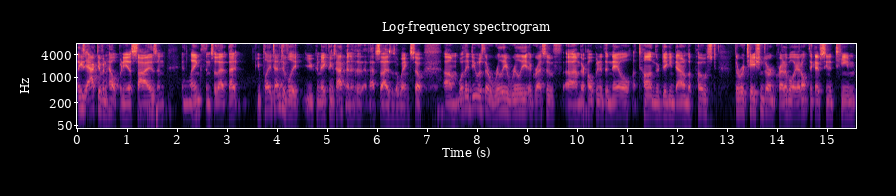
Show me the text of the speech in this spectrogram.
like he's active and help and he has size and, and length, and so that that you play attentively, you can make things happen at, at that size as a wing. So, um, what they do is they're really, really aggressive. Um, they're helping at the nail a ton. They're digging down on the post. The rotations are incredible. Like I don't think I've seen a team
